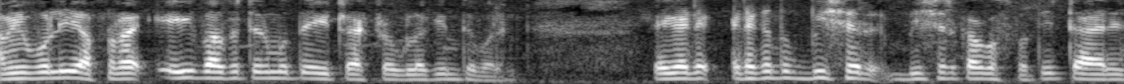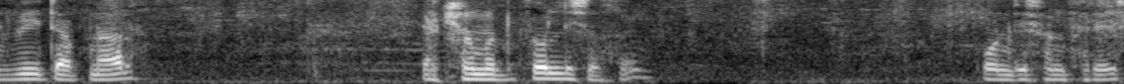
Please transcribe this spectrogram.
আমি বলি আপনারা এই বাজেটের মধ্যে এই ট্র্যাক্টরগুলো কিনতে পারেন। এই গাড়িটা, এটা কিন্তু বিশের বিশের কাগজপাতি টায়ারের বিট আপনার একশোর মধ্যে চল্লিশ আছে। কন্ডিশন ফ্রেশ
